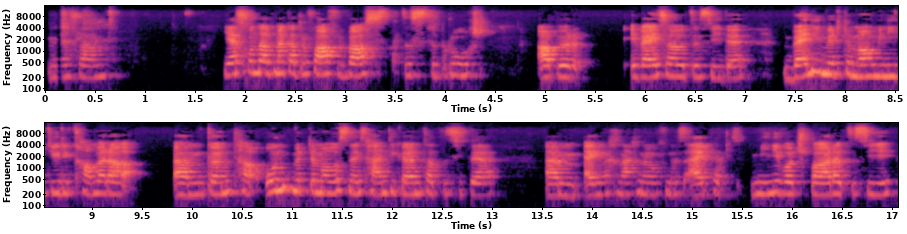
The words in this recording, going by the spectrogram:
mühsam. Ja, es kommt halt mega darauf an, für was das du brauchst. Aber ich weiss auch, dass ich dann, wenn ich mir dann mal meine teure Kamera ähm, gönnt habe und mir dann mal ein neues Handy gönnt habe, dass ich dann ähm, eigentlich nachher auf ein iPad Mini sparen dass ich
